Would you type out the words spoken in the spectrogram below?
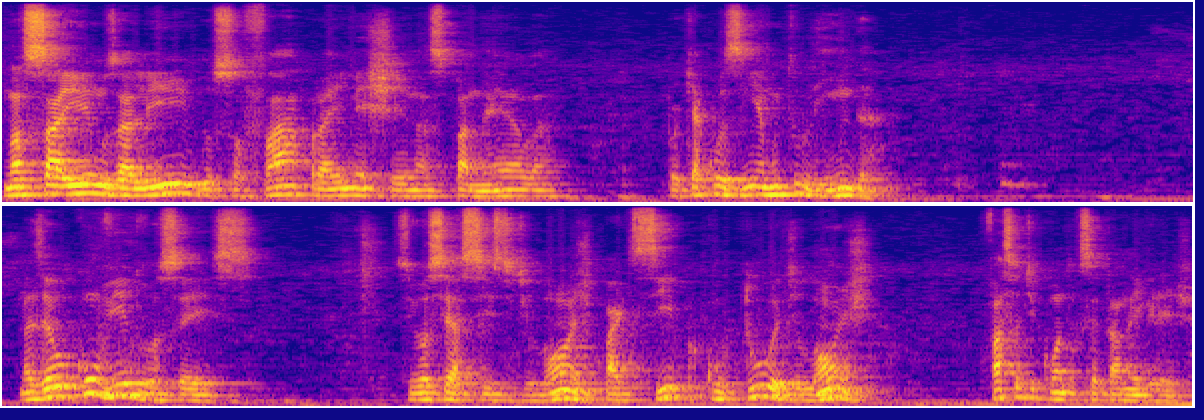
nós sairmos ali do sofá para ir mexer nas panelas, porque a cozinha é muito linda. Mas eu convido vocês se você assiste de longe, participa, cultua de longe, faça de conta que você está na igreja.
